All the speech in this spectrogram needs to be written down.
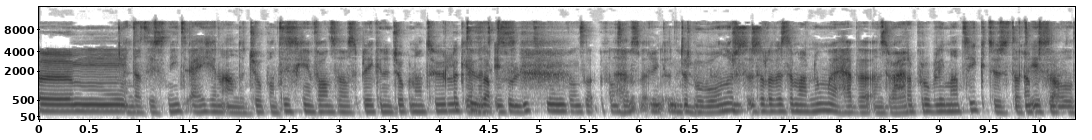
Um, en dat is niet eigen aan de job, want het is geen vanzelfsprekende job natuurlijk. Het is en het absoluut is, geen vanzel, vanzelfsprekende De bewoners, zullen we ze maar noemen, hebben een zware problematiek. Dus dat absoluut, is al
